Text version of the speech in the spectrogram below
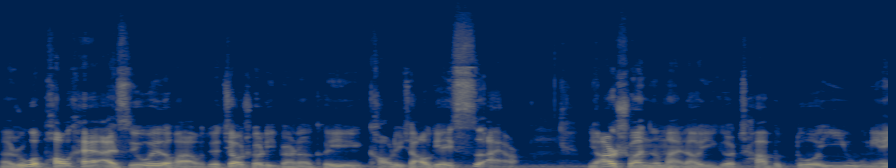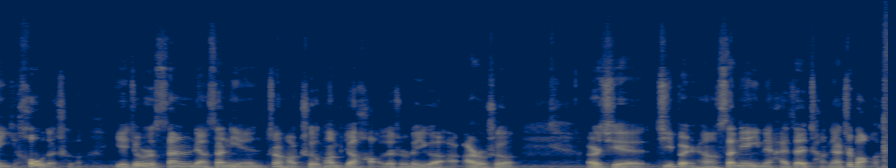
呃，如果抛开 SUV 的话，我觉得轿车里边呢可以考虑一下奥迪 A4L。你二十万你能买到一个差不多一五年以后的车，也就是三两三年，正好车况比较好的时候的一个二手车，而且基本上三年以内还在厂家质保的，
